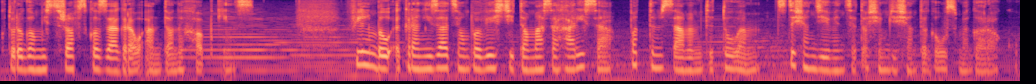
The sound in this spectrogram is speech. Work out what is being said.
którego mistrzowsko zagrał Antony Hopkins. Film był ekranizacją powieści Thomasa Harrisa pod tym samym tytułem z 1988 roku.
